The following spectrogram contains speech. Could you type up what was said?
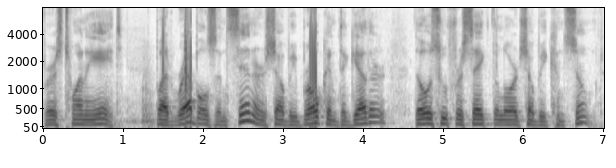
Verse 28 But rebels and sinners shall be broken together, those who forsake the Lord shall be consumed.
